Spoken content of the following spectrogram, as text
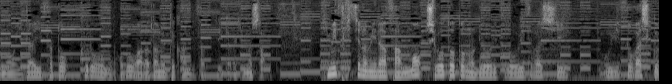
の偉大さと苦労のほどを改めて感じさせていただきました。秘密基地の皆さんも仕事との両立でお忙しい、お忙しく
